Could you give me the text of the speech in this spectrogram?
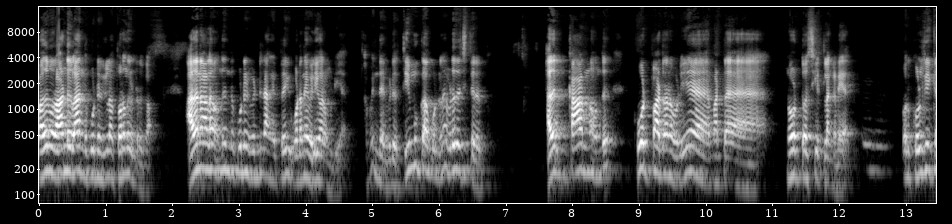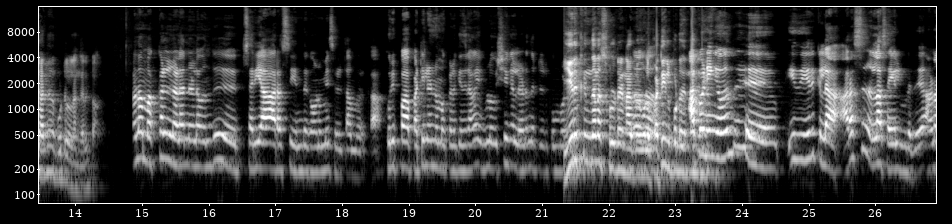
பதினோரு ஆண்டுகளாக இந்த கூட்டணிகள்லாம் திறந்துகிட்டு இருக்கோம். அதனால வந்து இந்த கூட்டணி விட்டு நாங்கள் இப்போதைக்கு உடனே வெளியே வர முடியாது. அப்போ இந்த விடு திமுக கூட்டணி விடுதலை இருக்கும். அதுக்கு காரணம் வந்து கோட்பாட்டான ஒழிய மற்ற நோட்டோ சீட்லாம் கிடையாது. ஒரு கொள்கைக்கான அந்த கூட்டணியில் நாங்கள் இருக்கோம். ஆனா மக்கள் நலனில வந்து சரியா அரசு எந்த கவனமே செலுத்தாம இருக்கா? குறிப்பா பட்டியலின மக்களுக்கு எதிராக இவ்வளவு விஷயங்கள் நடந்துட்டு இருக்கும்போது இருக்குன்னு தானே சொல்றேன் பட்டியல் போட்டது அப்ப நீங்க வந்து இது இருக்குல்ல அரசு நல்லா செயல்படுது. ஆனா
